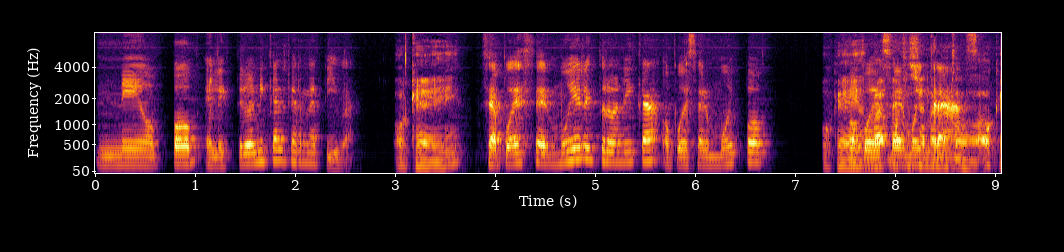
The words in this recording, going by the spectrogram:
neopop electrónica alternativa. Ok. O sea, puede ser muy electrónica o puede ser muy pop Ok. o puede va- va ser muy trans. todo, Ok.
